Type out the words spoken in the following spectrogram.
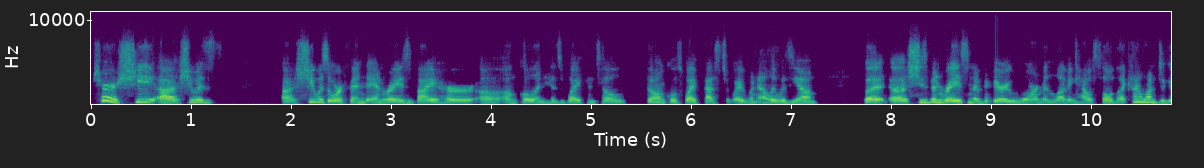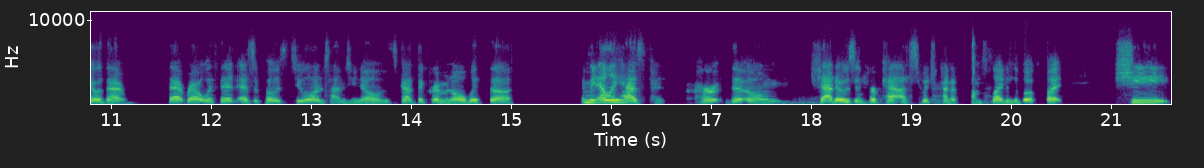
Sure. She uh, she was uh, she was orphaned and raised by her uh, uncle and his wife until the uncle's wife passed away when Ellie was young but uh, she's been raised in a very warm and loving household. I kind of wanted to go that that route with it, as opposed to a lot of times, you know, it's got the criminal with the. I mean, Ellie has her the own shadows in her past, which kind of comes to light in the book, but she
